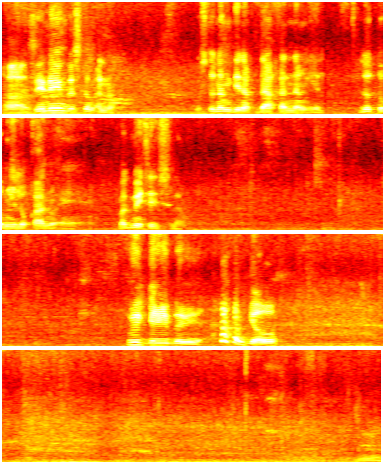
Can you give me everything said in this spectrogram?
Ah, sino yung gustong ano? Gusto ng dinakdakan ng il lutong Ilocano eh. Mag-message lang. Free delivery. Go. Hmm.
